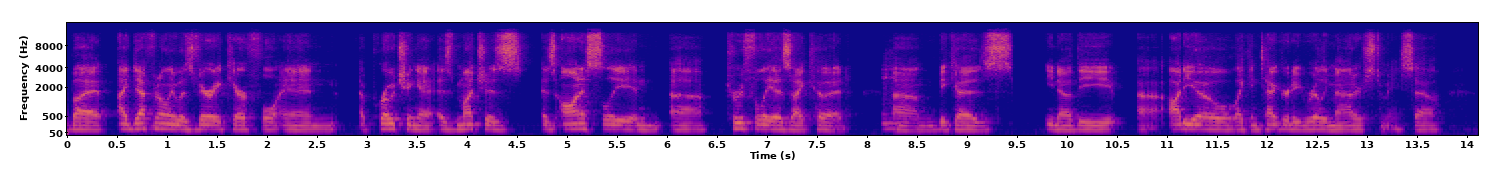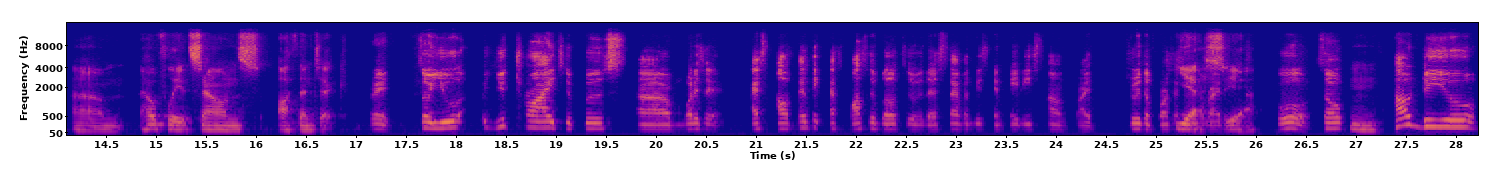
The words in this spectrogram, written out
but I definitely was very careful in approaching it as much as as honestly and uh, truthfully as I could, mm-hmm. um, because you know the uh, audio like integrity really matters to me. So um, hopefully it sounds authentic. Great. So you you try to push um, what is it as authentic as possible to the 70s and 80s sound, right? Through the process yes, of Yeah. Cool. So mm. how do you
